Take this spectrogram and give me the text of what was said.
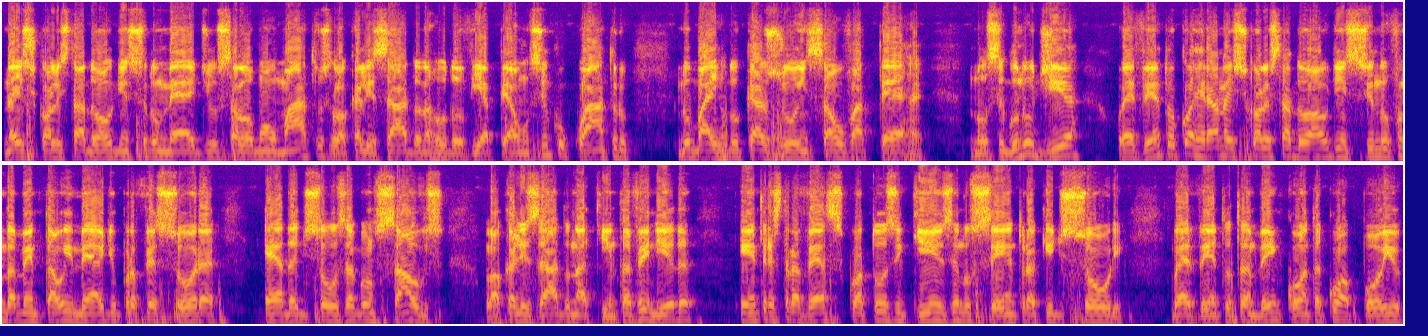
na Escola Estadual de Ensino Médio Salomão Matos, localizado na rodovia PA 154, no bairro do Caju, em Salvaterra. No segundo dia, o evento ocorrerá na Escola Estadual de Ensino Fundamental e Médio Professora Eda de Souza Gonçalves, localizado na Quinta Avenida, entre as travessas 14 e 15 no centro aqui de Soure. O evento também conta com o apoio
